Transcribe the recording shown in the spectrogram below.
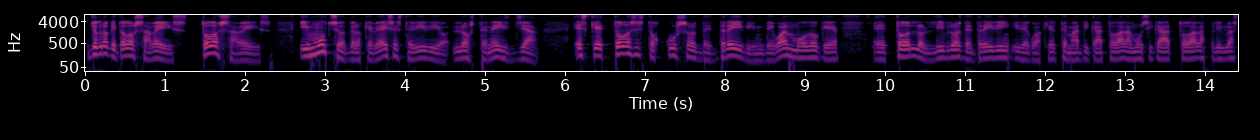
Yo creo que todos sabéis, todos sabéis, y muchos de los que veáis este vídeo los tenéis ya, es que todos estos cursos de trading, de igual modo que eh, todos los libros de trading y de cualquier temática, toda la música, todas las películas,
